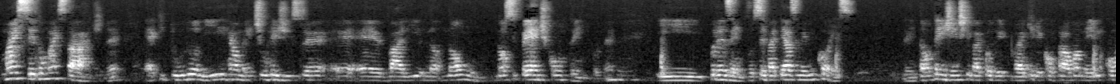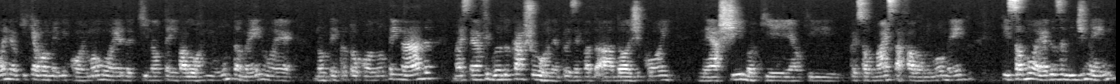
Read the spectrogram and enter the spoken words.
mais cedo ou mais tarde, né? É que tudo ali realmente o registro é, é, é não, não, não se perde com o tempo, né? E, por exemplo, você vai ter as meme coins. né? Então tem gente que vai poder, vai querer comprar uma meme coin. O que é uma meme coin? Uma moeda que não tem valor nenhum também, não é, não tem protocolo, não tem nada, mas tem a figura do cachorro, né? Por exemplo, a, a Dogecoin, né? A Shiba, que é o que o pessoal mais está falando no momento, que são moedas ali de meme,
